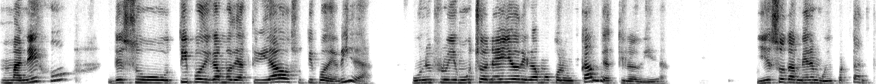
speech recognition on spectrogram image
manejo de su tipo, digamos, de actividad o su tipo de vida. Uno influye mucho en ello, digamos, con un cambio de estilo de vida. Y eso también es muy importante.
